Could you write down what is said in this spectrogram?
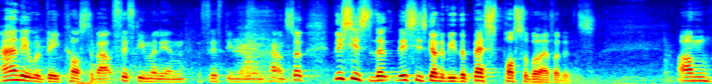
and it would be cost about 50 million, 50 million pounds. So this is, the, this is going to be the best possible evidence. Um,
